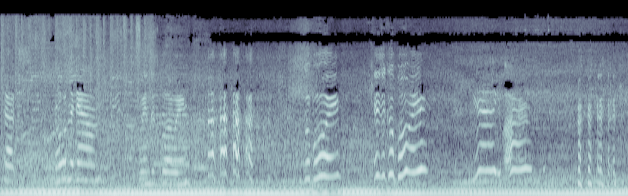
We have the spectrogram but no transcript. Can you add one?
Tux. You're holding it down. Wind is blowing. good boy. He's a good boy. Yeah, you are.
